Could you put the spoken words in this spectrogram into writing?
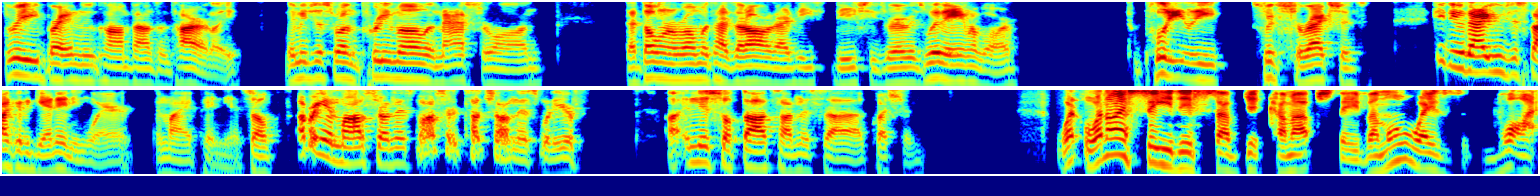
three brand new compounds entirely. Let me just run Primo and Masteron that don't aromatize at all in our DHT derivatives with Anavar. Completely switch directions. If you do that, you're just not going to get anywhere, in my opinion. So I'll bring in Mobster on this. Mobster, touch on this. What are your uh, initial thoughts on this uh, question? When, when I see this subject come up, Steve, I'm always why,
